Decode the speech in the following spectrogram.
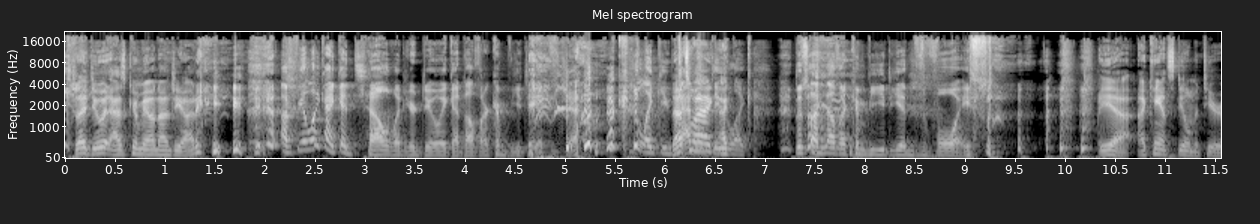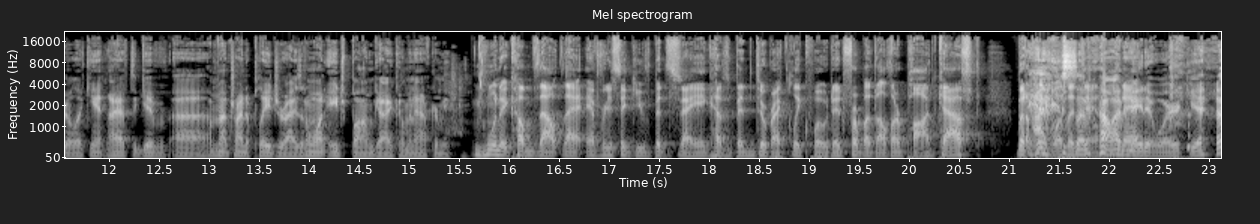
Should I do it as Kumail Nanjiani? I feel like I can tell when you're doing another comedian's joke. like you That's kind why of do I- I- like this is another comedian's voice. yeah, I can't steal material. I can't. I have to give. Uh, I'm not trying to plagiarize. I don't want Hbomberguy coming after me. when it comes out that everything you've been saying has been directly quoted from another podcast, but I wasn't Somehow I on made it. it work. Yeah. do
